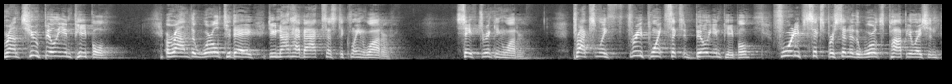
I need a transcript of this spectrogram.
Around 2 billion people around the world today do not have access to clean water, safe drinking water. Approximately 3.6 billion people, 46% of the world's population,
